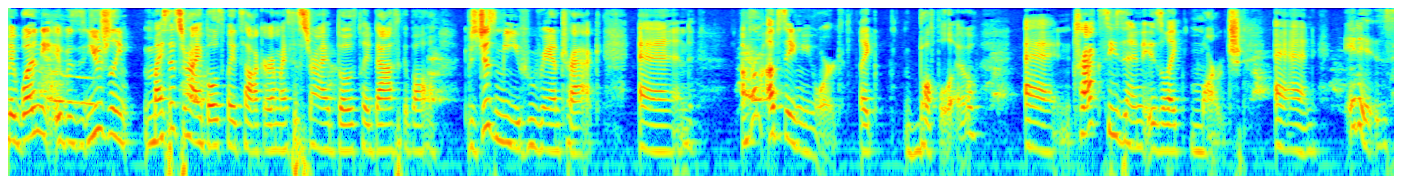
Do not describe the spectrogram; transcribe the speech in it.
it wasn't, it was usually my sister and I both played soccer, and my sister and I both played basketball. It was just me who ran track. And I'm from upstate New York, like Buffalo. And track season is like March. And it is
